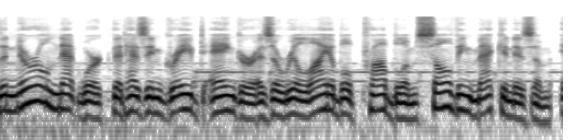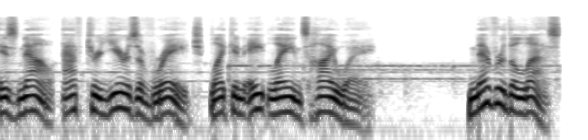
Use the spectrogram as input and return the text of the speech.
The neural network that has engraved anger as a reliable problem-solving mechanism, is now, after years of rage, like an eight-lanes highway. Nevertheless,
